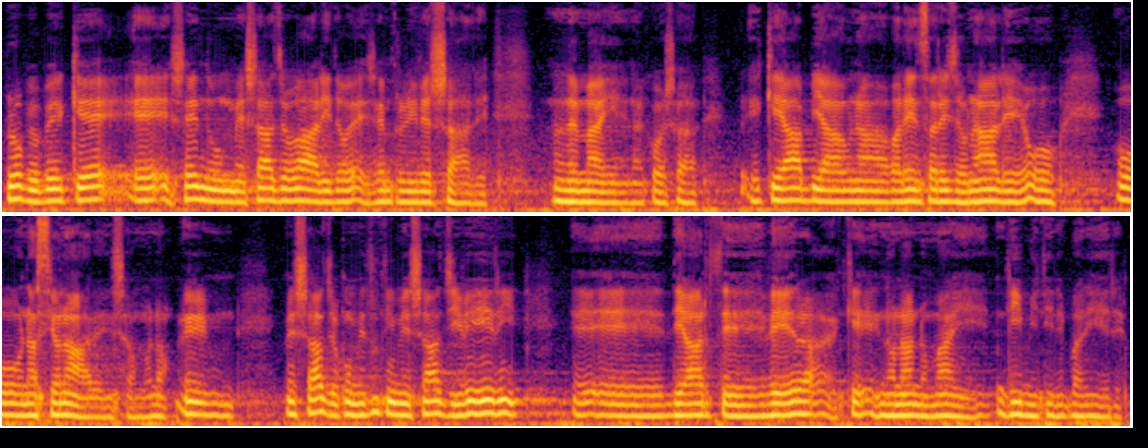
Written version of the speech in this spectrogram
proprio perché eh, essendo un messaggio valido è sempre universale non è mai una cosa che abbia una valenza regionale o, o nazionale, insomma, no. È un messaggio come tutti i messaggi veri eh, di arte vera che non hanno mai limiti né barriere.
